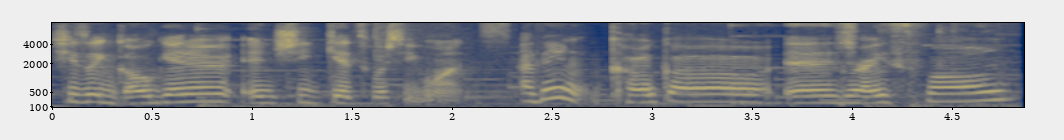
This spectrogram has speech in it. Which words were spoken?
she's a go-getter and she gets what she wants. I think Coco is graceful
